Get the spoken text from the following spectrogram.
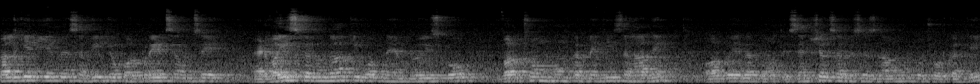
कल के लिए मैं सभी जो कॉरपोरेट्स हैं, उनसे एडवाइस करूँगा कि वो अपने एम्प्लॉयज़ को वर्क फ्रॉम होम करने की सलाह दें। और कोई अगर बहुत इसेंशियल सर्विसेज़ ना हो उनको छोड़ करके,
